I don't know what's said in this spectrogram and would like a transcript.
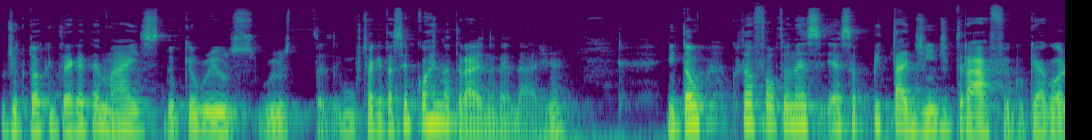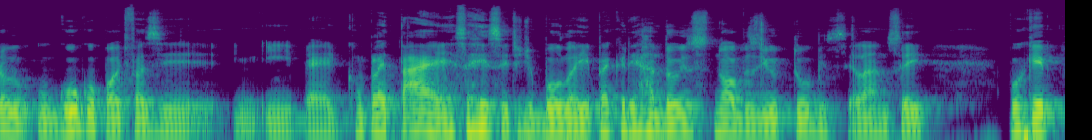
O TikTok entrega até mais do que o Reels. O, Reels, tá, o está sempre correndo atrás, na verdade, né? Então, o que está faltando é essa pitadinha de tráfego que agora o, o Google pode fazer e, e é, completar essa receita de bolo aí para criar dois novos YouTubes, sei lá, não sei. Porque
